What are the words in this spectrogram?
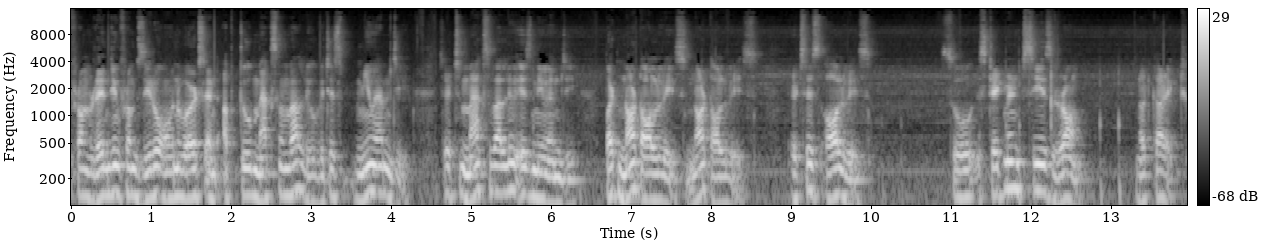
from ranging from 0 onwards and up to maximum value which is mu mg so its max value is mu mg but not always not always it says always so statement C is wrong, not correct.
